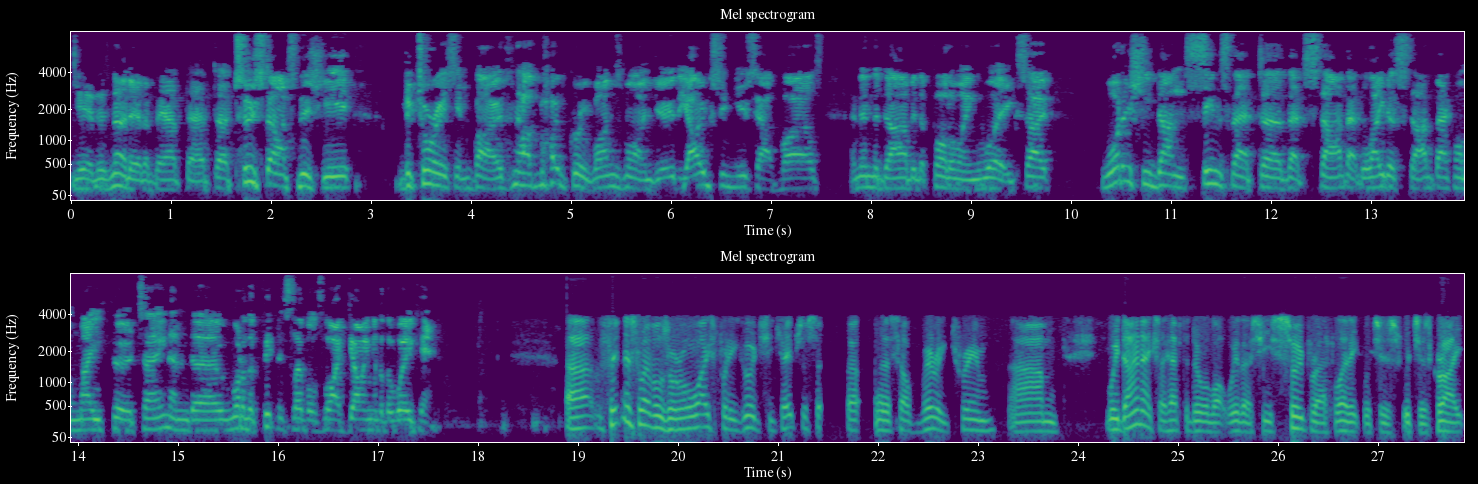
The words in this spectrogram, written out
Yeah, there's no doubt about that. Uh, two starts this year, victorious in both. Now both Group Ones, mind you. The Oaks in New South Wales, and then the Derby the following week. So, what has she done since that uh, that start, that latest start back on May 13? And uh, what are the fitness levels like going into the weekend? Uh, fitness levels are always pretty good. She keeps uh, herself very trim. Um, we don't actually have to do a lot with her. She's super athletic, which is which is great.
